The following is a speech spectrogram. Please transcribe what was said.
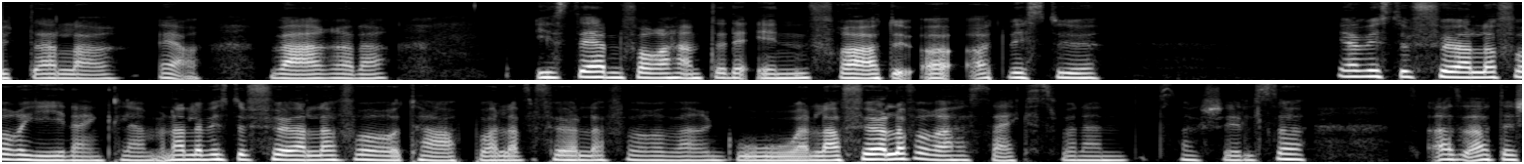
ut, eller ja, være der. Istedenfor å hente det innenfra, at, du, at hvis du ja, hvis du føler for å gi den klemmen, eller hvis du føler for å ta på, eller føler for å være god, eller føler for å ha sex, for den saks skyld, så altså at, det,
